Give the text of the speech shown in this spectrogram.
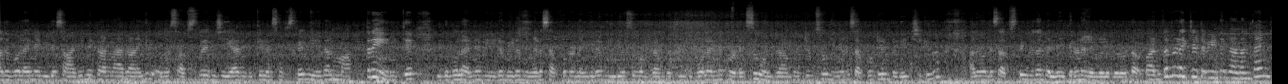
അതുപോലെ തന്നെ വീഡിയോസ് ആദ്യമേ കാണാറാണെങ്കിൽ ഒന്ന് സബ്സ്ക്രൈബ് ചെയ്യാതിരിക്കില്ല. സബ്സ്ക്രൈബ് ചെയ്താൽ മാത്രമേ എനിക്ക് ഇതുപോലെ തന്നെ വീഡിയോ വീഡിയോ നിങ്ങളുടെ സപ്പോർട്ട് ഉണ്ടെങ്കിൽ വീഡിയോസ് കൊണ്ടുവരാൻ പറ്റും. ഇതുപോലെ തന്നെ പ്രൊഡക്ട്സ് കൊണ്ടുവരാൻ പറ്റും. സോ നിങ്ങളുടെ സപ്പോർട്ട് ഞാൻ പ്രതീക്ഷിക്കുന്നു അതുകൊണ്ട് സബ്സ്ക്രൈബ് ചെയ്താൽ ബെല്ലേക്കരുടെ ലിങ്ക് കേട്ടോ അപ്പോൾ അടുത്ത പ്രൊഡക്റ്റ് വീണ്ടും കാണാം. താങ്ക്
